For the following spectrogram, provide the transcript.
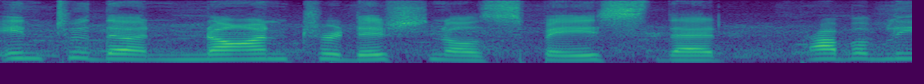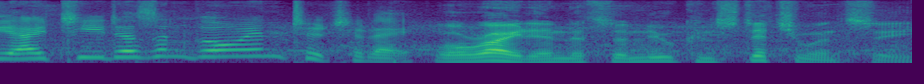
into the non-traditional space that probably IT doesn't go into today. Well right, and it's a new constituency,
